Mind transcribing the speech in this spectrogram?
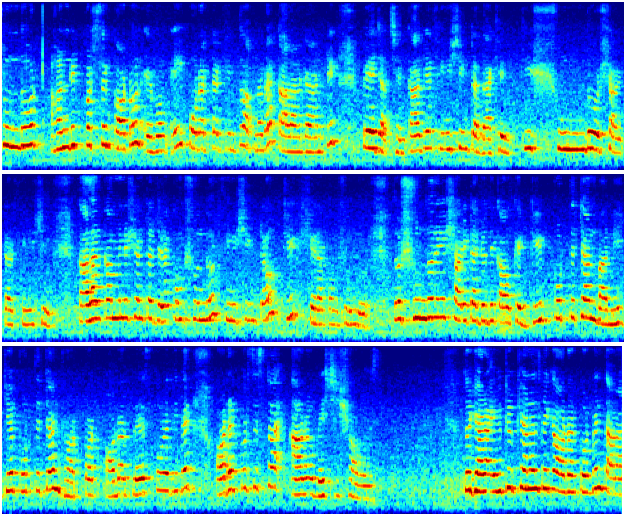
সুন্দর। হান্ড্রেড পার্সেন্ট কটন এবং এই প্রোডাক্টটা কিন্তু আপনারা কালার গ্যারান্টি পেয়ে যাচ্ছেন। কাজের ফিনিশিংটা দেখেন কি সুন্দর শাড়িটার ফিনিশিং কালার কম্বিনেশনটা যেরকম সুন্দর ফিনিশিংটাও ঠিক সেরকম সুন্দর। তো সুন্দর এই শাড়িটা যদি কাউকে গিফট করতে চান বা নিজে পরতে চান, ঝটপট অর্ডার প্লেস করে দিবেন। অর্ডার প্রসেসটা আরও বেশি সহজ। তো যারা ইউটিউব চ্যানেল থেকে অর্ডার করবেন, তারা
